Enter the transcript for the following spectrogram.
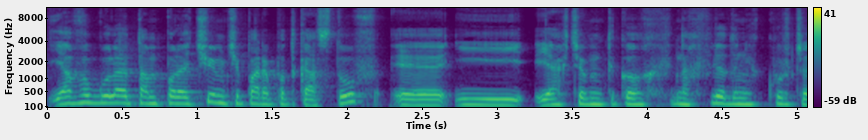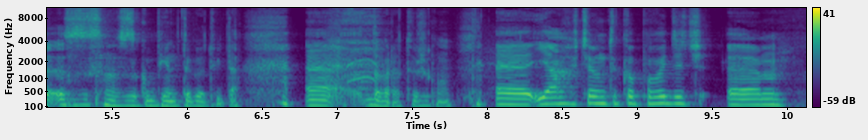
ja w ogóle tam poleciłem ci parę podcastów e, i ja chciałbym tylko na chwilę do nich, kurczę, z, zgubiłem tego tweeta. E, dobra, tu już mam. E, ja chciałem tylko powiedzieć... Tak,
